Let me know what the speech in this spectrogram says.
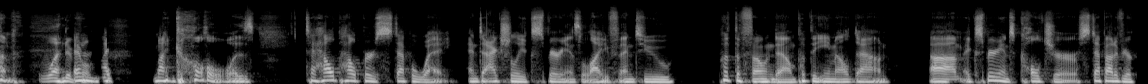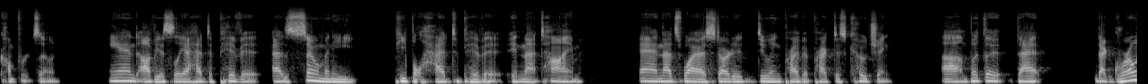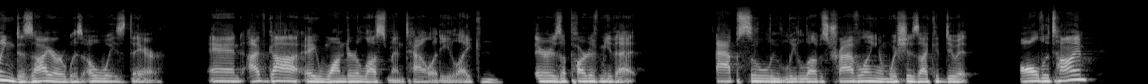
Um, Wonderful. And my, my goal was to help helpers step away and to actually experience life and to put the phone down, put the email down, um, experience culture, step out of your comfort zone. And obviously, I had to pivot as so many people had to pivot in that time and that's why I started doing private practice coaching. Um, but the that that growing desire was always there, and I've got a wanderlust mentality. Like mm. there is a part of me that absolutely loves traveling and wishes I could do it all the time.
